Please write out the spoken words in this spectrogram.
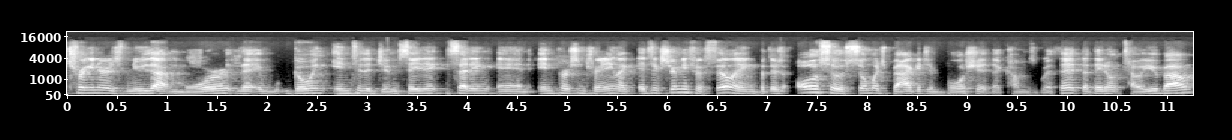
trainers knew that more that going into the gym setting and in-person training like it's extremely fulfilling but there's also so much baggage and bullshit that comes with it that they don't tell you about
